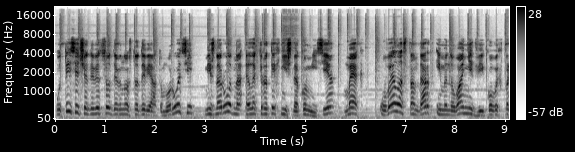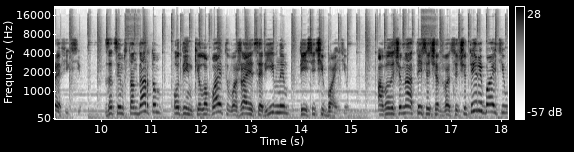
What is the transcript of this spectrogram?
У 1999 році Міжнародна електротехнічна комісія МЕК увела стандарт іменування двійкових префіксів. За цим стандартом 1 кілобайт вважається рівним 1000 байтів, а величина 1024 байтів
